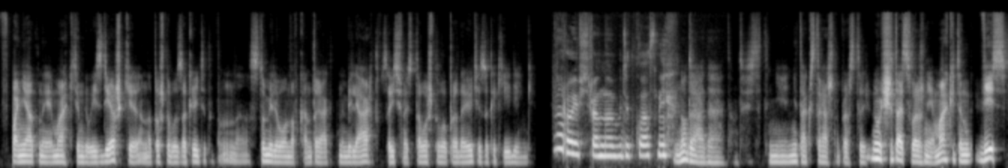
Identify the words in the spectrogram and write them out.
в понятные маркетинговые издержки на то, чтобы закрыть это там, на 100 миллионов контракт, на миллиард, в зависимости от того, что вы продаете, за какие деньги. Ну, Рой все равно будет классный. Ну да, да. то есть это не, не так страшно просто. Ну, считать сложнее. Маркетинг весь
